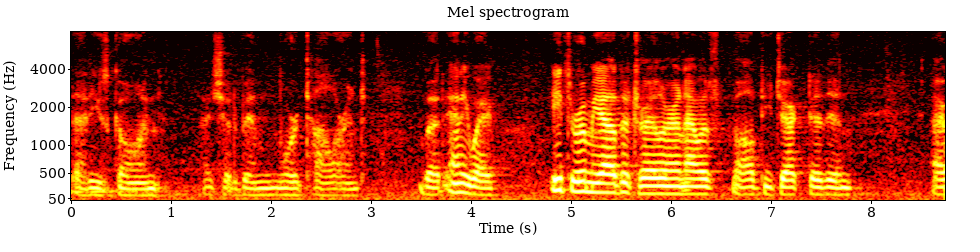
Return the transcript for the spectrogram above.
that he's gone. I should have been more tolerant. But anyway, he threw me out of the trailer and I was all dejected and I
